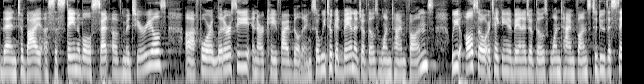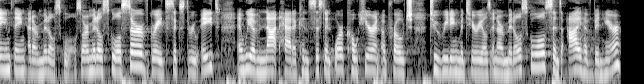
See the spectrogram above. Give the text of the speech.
than to buy a sustainable set of materials uh, for literacy in our K-5 building. So we took advantage of those one-time funds. We also are taking advantage of those one-time funds to do the same thing at our middle school. So our middle schools serve grades through eight, and we have not had a consistent or coherent approach to reading materials in our middle schools since I have been here.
